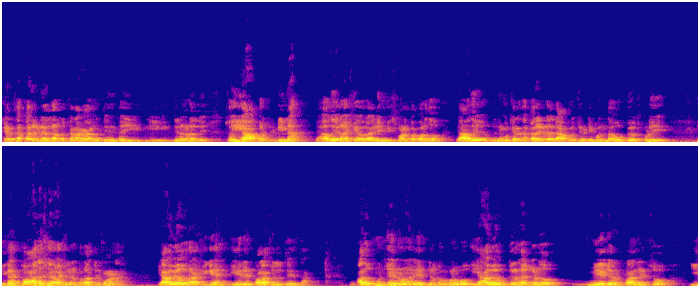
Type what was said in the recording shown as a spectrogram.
ಕೆಲಸ ಕಾರ್ಯಗಳು ಎಲ್ಲರದ್ದು ಚೆನ್ನಾಗಾಗುತ್ತೆ ಅಂತ ಈ ಈ ದಿನಗಳಲ್ಲಿ. ಸೊ ಈ ಆಪರ್ಚುನಿಟಿನ ಯಾವುದೇ ರಾಶಿಯವರಾಗಲಿ ಮಿಸ್ ಮಾಡ್ಕೋಬಾರದು. ಯಾವುದೇ ನಿಮ್ಮ ಕೆಲಸ ಕಾರ್ಯಗಳಲ್ಲಿ ಆಪರ್ಚುನಿಟಿ ಬಂದಾಗ ಉಪಯೋಗಿಸ್ಕೊಳ್ಳಿ. ಈಗ ದ್ವಾದಶ ರಾಶಿಗಳ ಫಲ ತಿಳ್ಕೊಳ್ಳೋಣ. ಯಾವ್ಯಾವ ರಾಶಿಗೆ ಏನೇನು ಫಲ ಸಿಗುತ್ತೆ ಅಂತ. ಅದಕ್ಕೆ ಮುಂಚೆ ಏನು ಏನು ತಿಳ್ಕೊಬೇಕು ನಾವು? ಯಾವ್ಯಾವ ಗ್ರಹಗಳು ಮೇಜರ್ ಪ್ಲಾನೆಟ್ಸು ಈ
